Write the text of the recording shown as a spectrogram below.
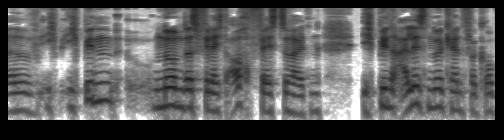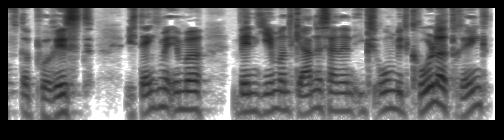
äh, ich, ich bin, nur um das vielleicht auch festzuhalten, ich bin alles nur kein verkopfter Purist. Ich denke mir immer, wenn jemand gerne seinen XO mit Cola trinkt,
